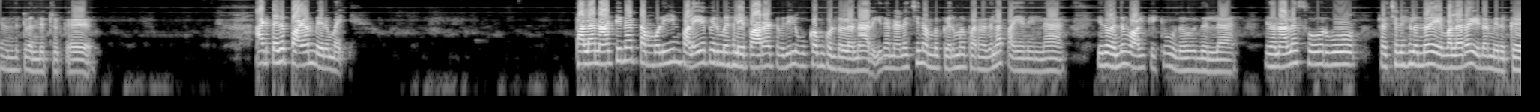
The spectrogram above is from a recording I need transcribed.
இருந்துட்டு வந்துட்டு இருக்கு அடுத்தது பழம்பெருமை. பல நாட்டினர் தம் மொழியின் பழைய பெருமைகளை பாராட்டுவதில் ஊக்கம் கொண்டுள்ளனர். இதை நினைச்சு நம்ம பெருமைப்படுறதுல பயனில்லை இது வந்து வாழ்க்கைக்கும் உதவுதில்லை. இதனால சோர்வும் பிரச்சனைகளும் தான் வளர இடம் இருக்கு.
